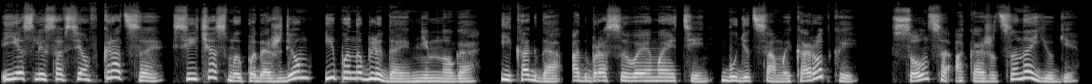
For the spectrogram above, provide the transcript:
«Если совсем вкратце, сейчас мы подождем и понаблюдаем немного, и когда отбрасываемая тень будет самой короткой, Солнце окажется на юге,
